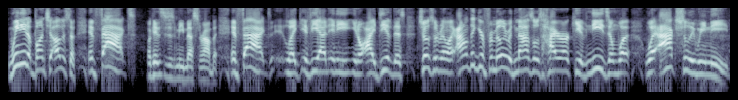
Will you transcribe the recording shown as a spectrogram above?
We need a bunch of other stuff. In fact, okay, this is just me messing around, but in fact, like if he had any, you know, idea of this, Joseph would have been like, I don't think you're familiar with Maslow's hierarchy of needs and what, what actually we need.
